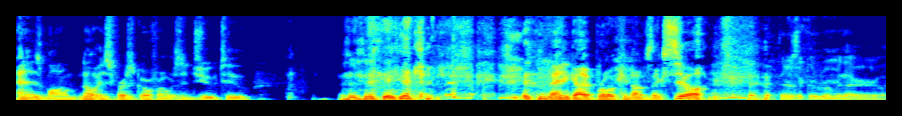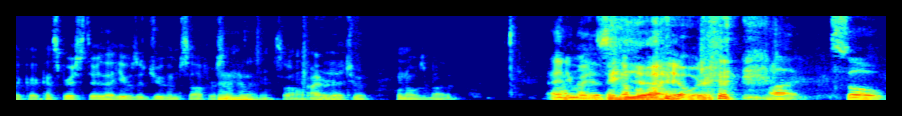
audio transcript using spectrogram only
and his mom. No, his first girlfriend was a Jew too. Man got broken up. It's like, sure. There's like a rumor that or like a conspiracy theory that he was a Jew himself or something. So Mm-hmm. I heard that too. who knows about it? I'm not Anyways, enough Yeah. about Hitler. uh, so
